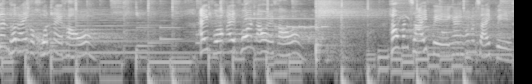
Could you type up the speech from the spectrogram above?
เงินเท่าไรก็ขนให้เขา ไอโฟนไอโฟนเอาให้เขาเฮามันสายเปย์ไงเฮามันสายเปย์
